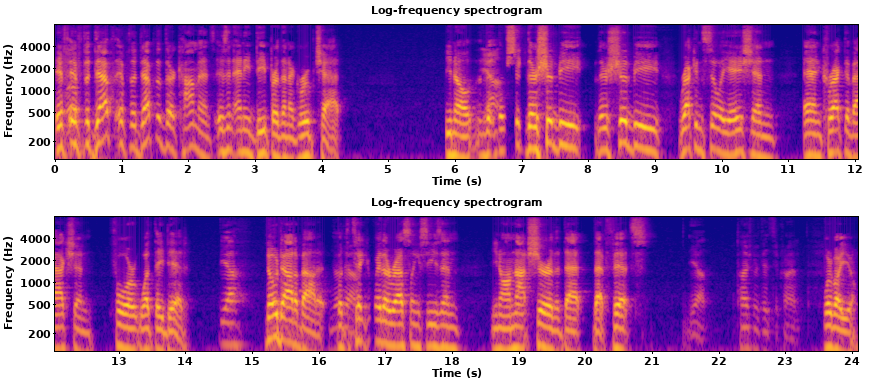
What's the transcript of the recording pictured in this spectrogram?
If well, if the depth if the depth of their comments isn't any deeper than a group chat, you know, yeah. th- there should there should be there should be reconciliation and corrective action for what they did. Yeah. No doubt about it. No but doubt. to take away their wrestling season, you know, I'm not sure that that, that fits. Yeah. Punishment fits the crime. What about you?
